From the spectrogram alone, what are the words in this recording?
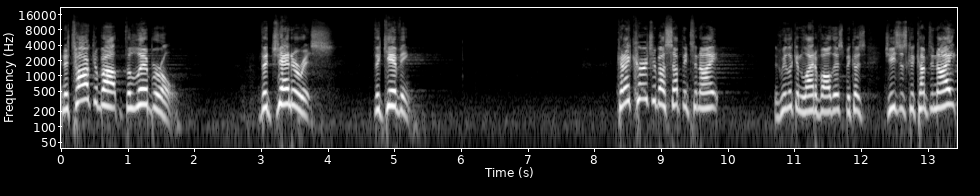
And it talked about the liberal, the generous, the giving. Can I encourage you about something tonight as we look in light of all this? Because Jesus could come tonight,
